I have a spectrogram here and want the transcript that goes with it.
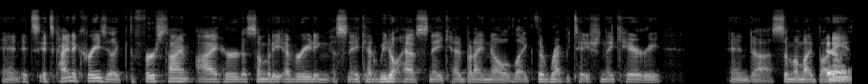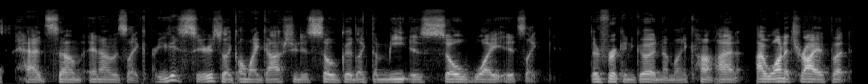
and it's it's kind of crazy. Like the first time I heard of somebody ever eating a snakehead, we don't have snakehead, but I know like the reputation they carry. And uh, some of my buddies had some, and I was like, "Are you guys serious?" They're like, "Oh my gosh, it is so good! Like the meat is so white. It's like they're freaking good. And I'm like, huh, I, I want to try it, but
